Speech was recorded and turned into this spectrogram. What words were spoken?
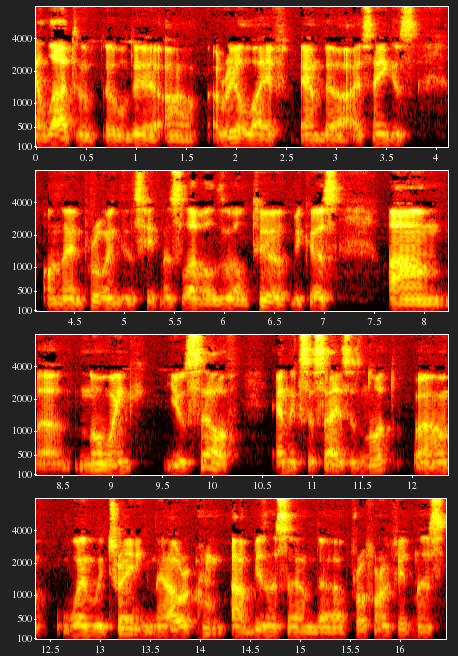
a lot of, of the uh, real life, and uh, I think is on the improving this fitness level as well too, because um, uh, knowing yourself and exercise is not uh, when we're training in our, our business and uh, Proform Fitness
